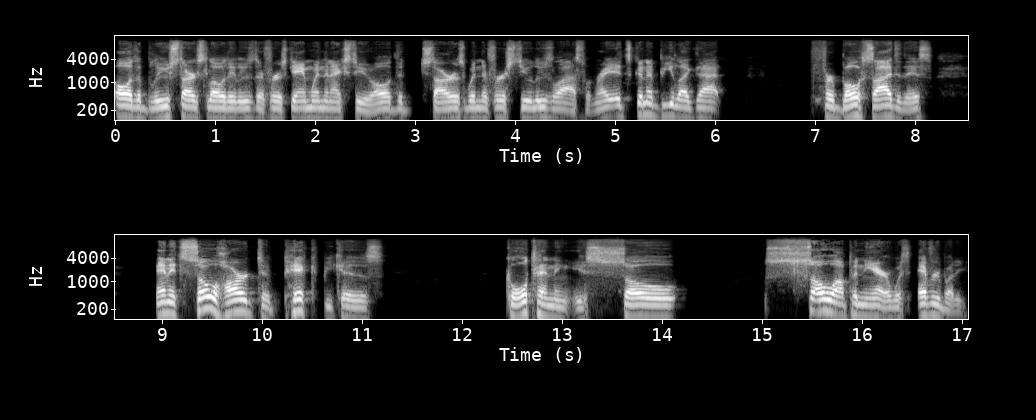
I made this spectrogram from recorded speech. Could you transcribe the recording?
oh, the Blues start slow, they lose their first game, win the next two. Oh, the Stars win their first two, lose the last one, right? It's going to be like that for both sides of this, and it's so hard to pick because goaltending is so so up in the air with everybody.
